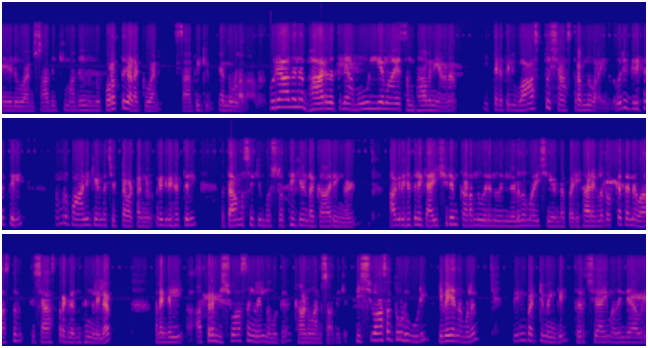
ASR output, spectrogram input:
നേടുവാൻ സാധിക്കും. അതിൽ നിന്ന് പുറത്തു കടക്കുവാൻ സാധിക്കും എന്നുള്ളതാണ്. പുരാതന ഭാരതത്തിലെ അമൂല്യമായ സംഭാവനയാണ് ഇത്തരത്തിൽ വാസ്തുശാസ്ത്രം എന്ന് പറയുന്നത്. ഒരു ഗൃഹത്തിൽ നമ്മൾ പാലിക്കേണ്ട ചിട്ടവട്ടങ്ങൾ ഒരു ഗൃഹത്തിൽ താമസിക്കുമ്പോൾ ശ്രദ്ധിക്കേണ്ട കാര്യങ്ങൾ ആ ഗൃഹത്തിലേക്ക് ഐശ്വര്യം കടന്നു വരുന്നതിന് ലളിതമായി ചെയ്യേണ്ട പരിഹാരങ്ങൾ അതൊക്കെ തന്നെ വാസ്തുശാസ്ത്ര ഗ്രന്ഥങ്ങളിൽ അല്ലെങ്കിൽ അത്തരം വിശ്വാസങ്ങളിൽ നമുക്ക് കാണുവാൻ സാധിക്കും. വിശ്വാസത്തോടു കൂടി ഇവയെ നമ്മൾ പിൻപറ്റുമെങ്കിൽ തീർച്ചയായും അതിന്റെ ആ ഒരു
